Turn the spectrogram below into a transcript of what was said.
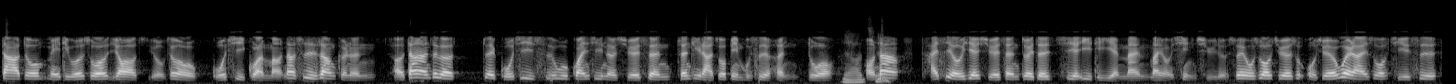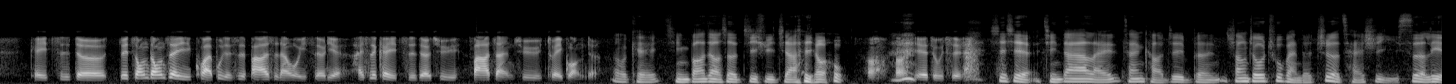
大家都媒体会说要有这种国际观嘛。那事实上可能呃，当然这个对国际事务关心的学生整体来说并不是很多。哦，那。还是有一些学生对这些议题也蛮蛮有兴趣的，所以我说觉得说，我觉得未来说其实是可以值得对中东这一块，不只是巴勒斯坦或以色列，还是可以值得去发展、去推广的。OK，请包教授继续加油。好，好，谢谢主持人，谢谢，请大家来参考这本商周出版的《这才是以色列》。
